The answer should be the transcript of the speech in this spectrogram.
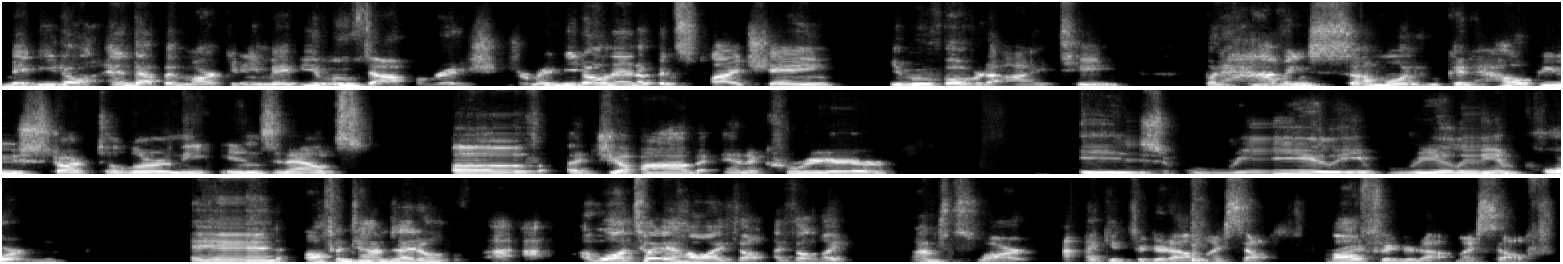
maybe you don't end up in marketing, maybe you move to operations, or maybe you don't end up in supply chain, you move over to IT. But having someone who can help you start to learn the ins and outs of a job and a career is really, really important. And oftentimes I don't, I, well, I'll tell you how I felt. I felt like I'm smart. I can figure it out myself. Right. I'll figure it out myself.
